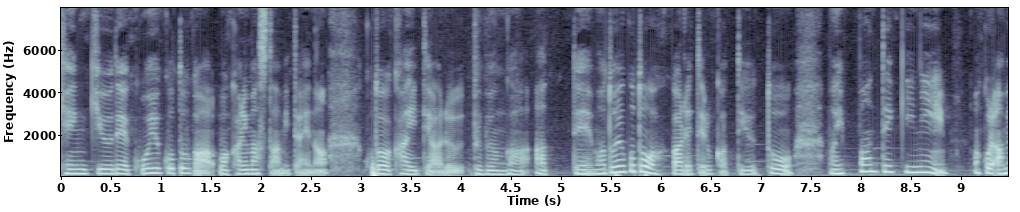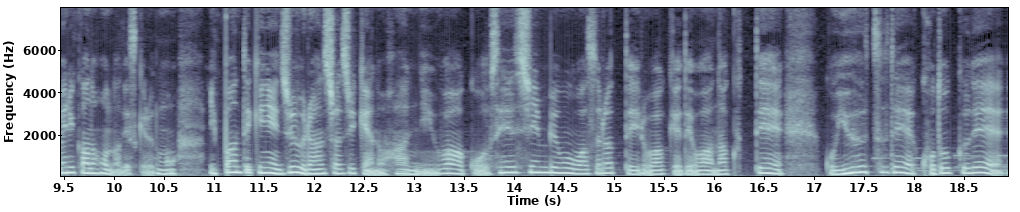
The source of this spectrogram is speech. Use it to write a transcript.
研究でこういうことが分かりましたみたいなことが書いてある部分があって、まあ、どういうことが書かれてるかっていうと、まあ、一般的に、まあ、これアメリカの本なんですけれども一般的に銃乱射事件の犯人はこう精神病を患っているわけではなくてこう憂鬱で孤独で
